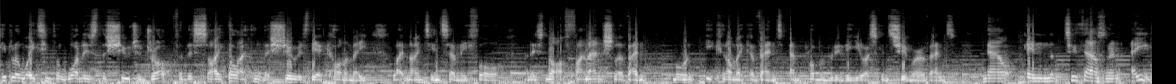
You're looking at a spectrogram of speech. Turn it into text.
People are waiting for what is the shoe to drop for this cycle. I think the shoe is the economy, like 1974, and it's not a financial event, more an economic event, and probably the US consumer event. Now, in 2008,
